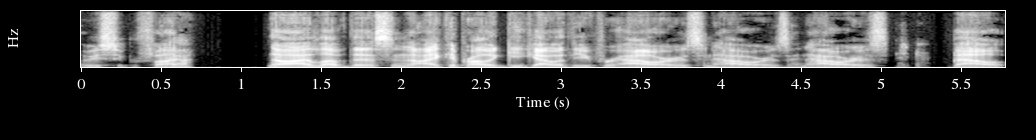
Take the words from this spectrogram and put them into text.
It'd be super fun. Yeah. No, I love this and I could probably geek out with you for hours and hours and hours about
